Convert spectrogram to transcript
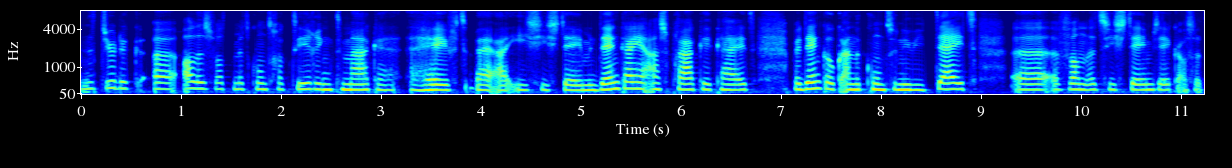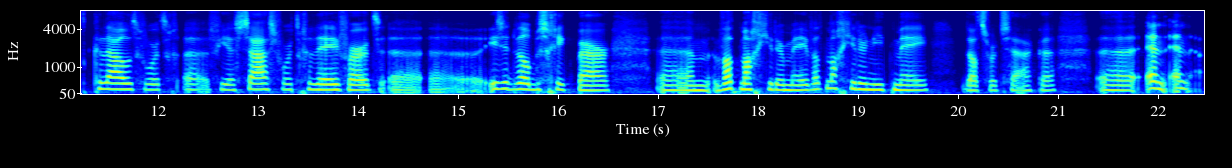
natuurlijk alles wat met contractering te maken heeft bij AI-systemen. Denk aan je aansprakelijkheid, maar denk ook aan de continuïteit uh, van het systeem. Zeker als het cloud wordt, uh, via SaaS wordt geleverd. Uh, is het wel beschikbaar? Um, wat mag je ermee? Wat mag je er niet mee? Dat soort zaken. Uh, en en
